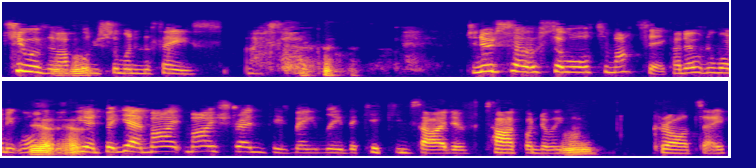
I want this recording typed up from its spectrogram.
Two of them, Mhm. I punched someone in the face. I was like, do you know, so so automatic. I don't know what it was. Yeah, it was yeah. weird. But yeah, my my strength is mainly the kicking side of Taekwondo Mm. Karate.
